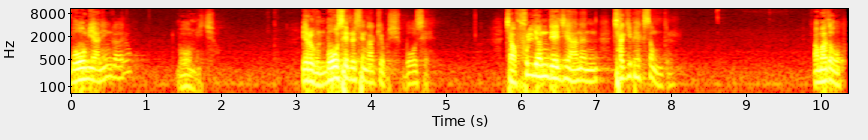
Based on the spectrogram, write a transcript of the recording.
모험이 아닌가요? 모험이죠. 여러분 모세를 생각해 보시오. 모세. 자 훈련되지 않은 자기 백성들 아마도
